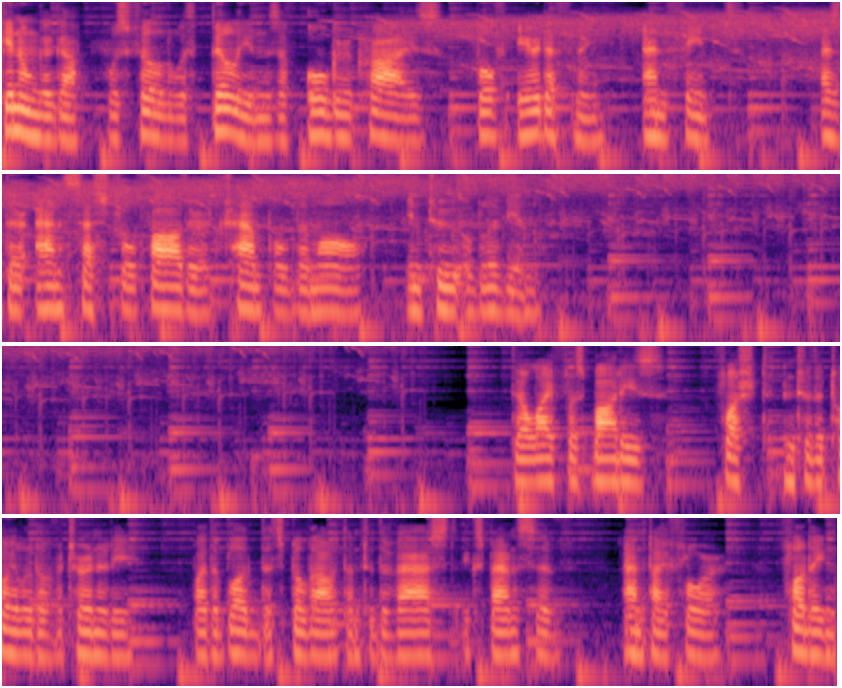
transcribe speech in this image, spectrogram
Ginnungagap was filled with billions of ogre cries, both ear-deafening and faint, as their ancestral father trampled them all into oblivion. Their lifeless bodies flushed into the toilet of eternity by the blood that spilled out onto the vast, expansive anti-floor, flooding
